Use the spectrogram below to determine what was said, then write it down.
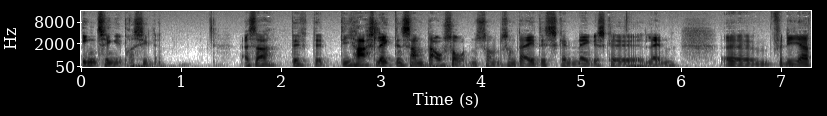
ingenting i Brasilien. Altså, det, det, de har slet ikke den samme dagsorden, som, som der er i det skandinaviske lande. Øh, fordi jeg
